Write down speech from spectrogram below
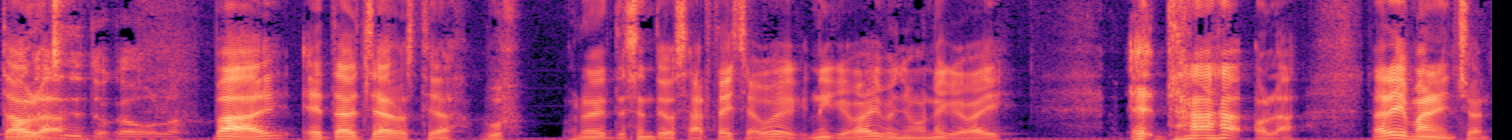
Taula. etxin ditu kagola. Bai, eta etxar, ostia, uf, honek desenteo zartaitzagoek, nike bai, baina honeke bai. Eta, hola, dara iman entxon.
